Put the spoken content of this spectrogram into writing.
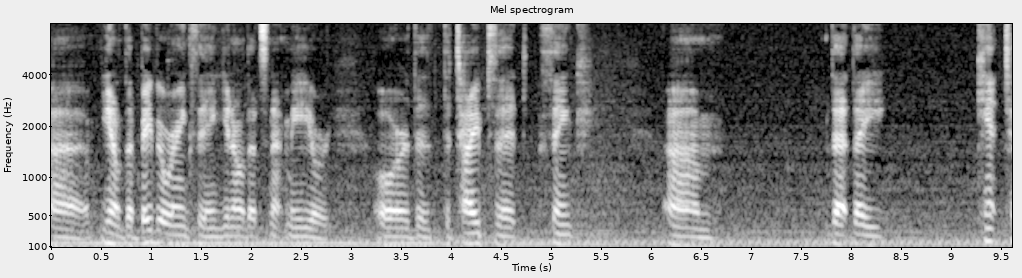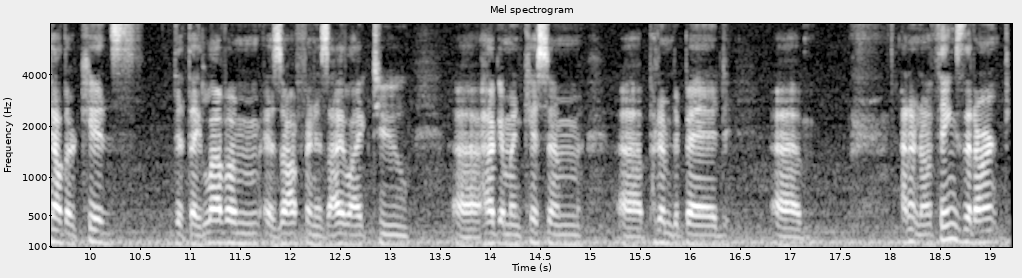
uh, you know, the baby wearing thing. You know, that's not me, or or the the type that think um, that they can't tell their kids that they love them as often as I like to, uh, hug them and kiss them, uh, put them to bed. Um, I don't know things that aren't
